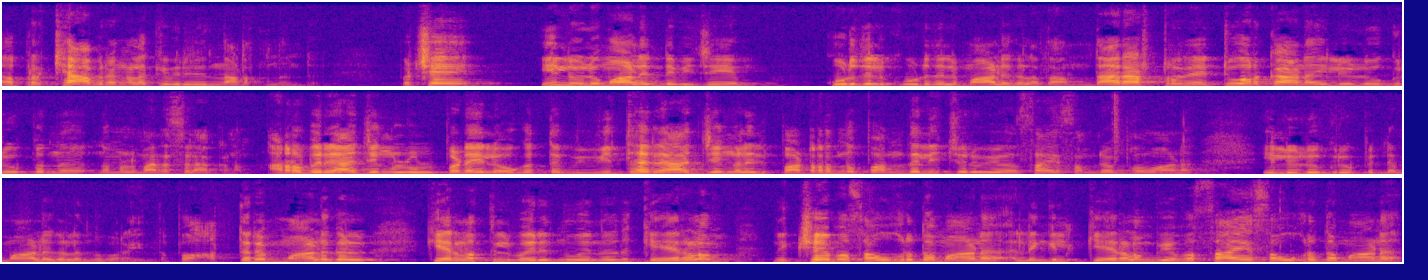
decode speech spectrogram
പ്രഖ്യാപനങ്ങളൊക്കെ ഇവർ നടത്തുന്നുണ്ട്. പക്ഷേ ഈ ലുലുമാളിന്റെ വിജയം കൂടുതൽ കൂടുതൽ മാളുകൾ. അത് അന്താരാഷ്ട്ര നെറ്റ്വർക്കാണ് ലുലു ഗ്രൂപ്പ് എന്ന് നമ്മൾ മനസ്സിലാക്കണം. അറബ് രാജ്യങ്ങൾ ഉൾപ്പെടെ ലോകത്തെ വിവിധ രാജ്യങ്ങളിൽ പടർന്ന് പന്തലിച്ചൊരു വ്യവസായ സംരംഭമാണ് ഈ ലുലു ഗ്രൂപ്പിന്റെ മാളുകൾ എന്ന് പറയുന്നത്. അപ്പോൾ അത്തരം മാളുകൾ കേരളത്തിൽ വരുന്നു എന്നത് കേരളം നിക്ഷേപ സൗഹൃദമാണ് അല്ലെങ്കിൽ കേരളം വ്യവസായ സൗഹൃദമാണ്.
